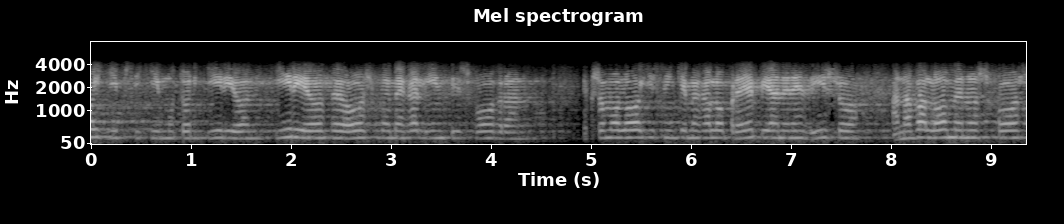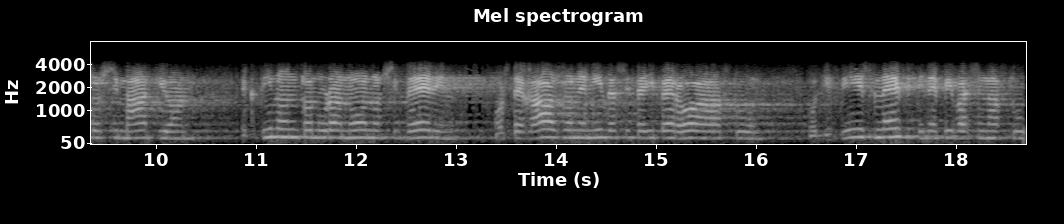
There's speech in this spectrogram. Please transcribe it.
Ευλόγη η ψυχή μου τον Κύριον, Κύριε ο Θεός με μεγαλήν της φόδραν. Εξομολόγησιν και μεγαλοπρέπειαν ενεδίσω, αναβαλόμενος φως ως σημάτιον, εκτείνων των ουρανών ως σιδέριν, ως τεγάζων εν είδαση τα υπερόα αυτού. Ότι θείς νέφη την επίβασιν αυτού,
